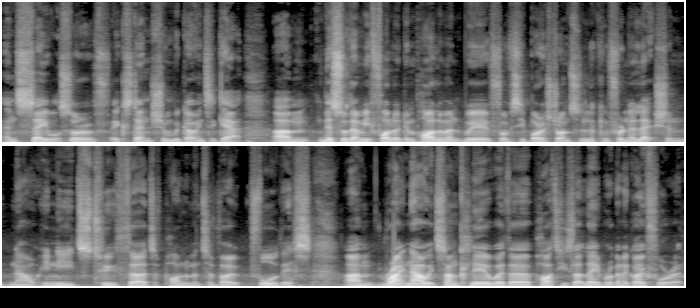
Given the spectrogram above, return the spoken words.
and say what sort of extension we're going to get. Um, this will then be followed in Parliament with obviously Boris Johnson looking for an election. Now, he needs two thirds of Parliament to vote for this. Um, right now, it's unclear whether parties like Labour are going to go for it.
